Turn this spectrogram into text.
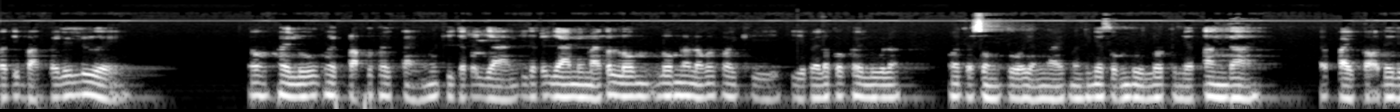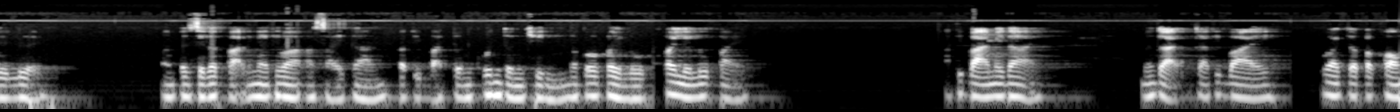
ปฏิบัติไปเรื่อยๆแล้วค่อยรู้ค่อยปรับค่อยแต่งเมื่อขี่จักรยานขี่จักรยานใหม่ๆก็ล้มล้มแล้วเราก็ค่อยขี่ขี่ไปแล้วก็ค่อยรู้แล้วว่าจะทรงตัวอย่างไรมันถึงจะสมดุลรถถึงจะตั้งได้จะไปต่อได้เรื่อยๆ มันเป็นศิลปะนี่ไงที่ว่าอาศัยการปฏิบัติจนคุ้นจนชิน แล้วก็ค่อยรู้ค่อยเรียนรู้ไป อธิบายไม่ได้ เหมือนกับจะอธิบาย ว่าจะประคอง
